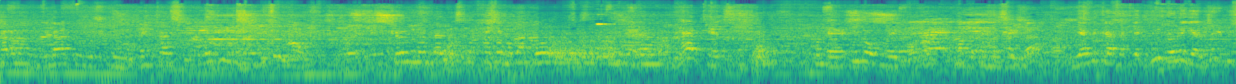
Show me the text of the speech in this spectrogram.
Karaman Vilayet Oluştuğu'nun enkaz bütün halk, köyünden beldesinden kasabadan doğru herkes e, il olmayı kapatmasıyla yerli kıyafetle değil öyle gelecek bir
